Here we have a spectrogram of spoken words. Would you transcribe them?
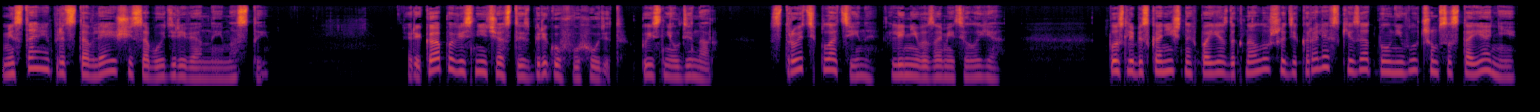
местами представляющей собой деревянные мосты. «Река по весне часто из берегов выходит», — пояснил Динар. «Строить плотины», — лениво заметила я. После бесконечных поездок на лошади королевский зад был не в лучшем состоянии,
